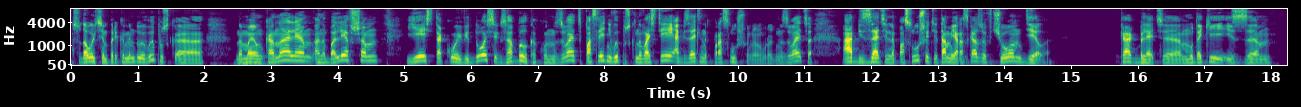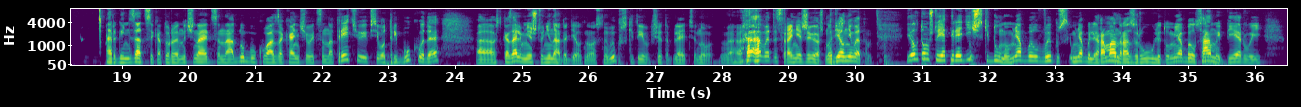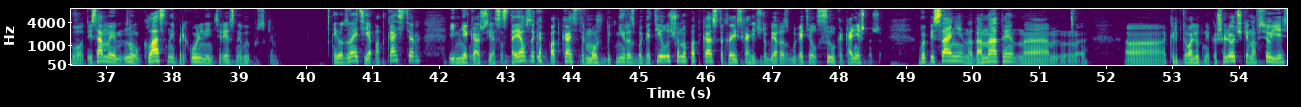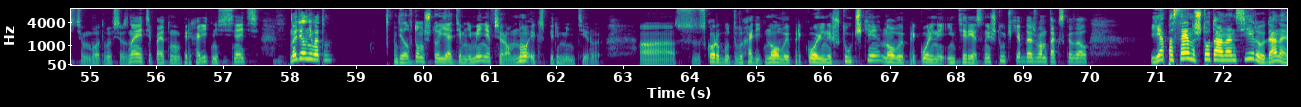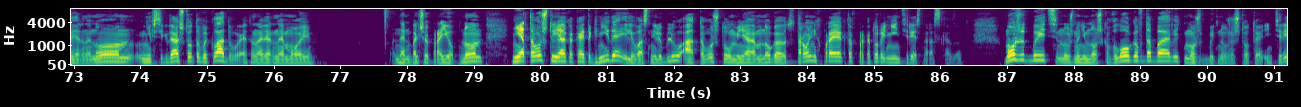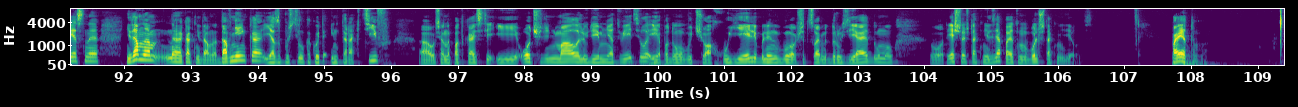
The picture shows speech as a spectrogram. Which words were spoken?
с удовольствием порекомендую выпуск э, на моем канале о наболевшем. Есть такой видосик, забыл, как он называется. Последний выпуск новостей, обязательно к прослушиванию он вроде называется. Обязательно послушайте, там я рассказываю, в чем дело. Как, блядь, э, мудаки из э, организации, которая начинается на одну букву, а заканчивается на третью, и всего три буквы, да, э, сказали мне, что не надо делать новостные выпуски, ты вообще-то, блядь, ну, в этой стране живешь. Но дело не в этом. Дело в том, что я периодически думаю, у меня был выпуск, у меня были «Роман разрулит», у меня был самый первый, вот, и самые, ну, классные, прикольные, интересные выпуски. И вот знаете, я подкастер, и мне кажется, я состоялся как подкастер, может быть, не разбогател еще на подкастах, а если хотите, чтобы я разбогател, ссылка, конечно же, в описании, на донаты, на э, криптовалютные кошелечки, на все есть, вот, вы все знаете, поэтому переходите, не стесняйтесь. Но дело не в этом. Дело в том, что я, тем не менее, все равно экспериментирую. Uh, скоро будут выходить новые прикольные штучки, новые прикольные интересные штучки, я бы даже вам так сказал. Я постоянно что-то анонсирую, да, наверное, но не всегда что-то выкладываю. Это, наверное, мой, наверное, большой проеб. Но не от того, что я какая-то гнида или вас не люблю, а от того, что у меня много сторонних проектов, про которые неинтересно рассказывать. Может быть, нужно немножко влогов добавить, может быть, нужно что-то интересное. Недавно, э, как недавно, давненько я запустил какой-то интерактив, у себя на подкасте, и очень мало людей мне ответило, и я подумал, вы что, охуели, блин, мы вообще-то с вами друзья, я думал. Вот, я считаю, что так нельзя, поэтому больше так не делается. Поэтому,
